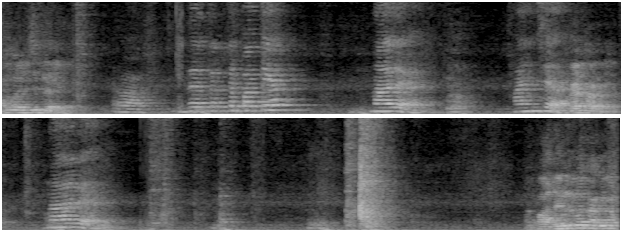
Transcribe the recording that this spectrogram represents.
അത് വലിച്ചില്ലേ ആ, ഇത് എത്ര ചപ്പാത്തിയാ നാല്. അഞ്ച്. നാല്. അപ്പൊ അതിനുള്ള കറിയോ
